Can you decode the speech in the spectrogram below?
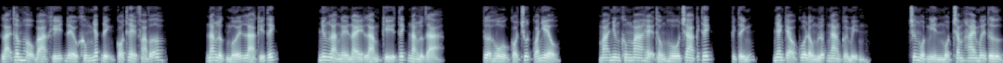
lại thâm hậu bá khí đều không nhất định có thể phá vỡ. Năng lực mới là kỳ tích. Nhưng là nghề này làm kỳ tích năng lực giả, tựa hồ có chút quá nhiều. Ma nhưng không ma hệ thống hố tra kích thích, kịch tính, nhanh kẹo cua đồng lướt ngang cười mịn. Chương một nghìn một trăm hai mươi bốn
